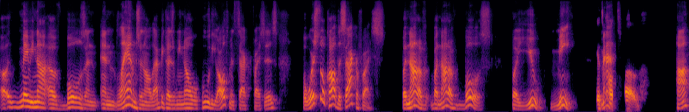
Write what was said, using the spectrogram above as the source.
Uh, maybe not of bulls and and lambs and all that because we know who the ultimate sacrifice is, but we're still called the sacrifice, but not of but not of bulls, but you, me, it's Matt, love. huh?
